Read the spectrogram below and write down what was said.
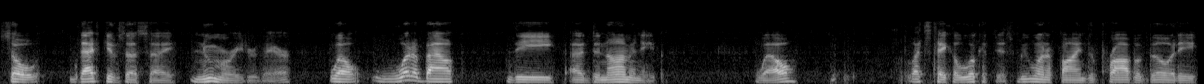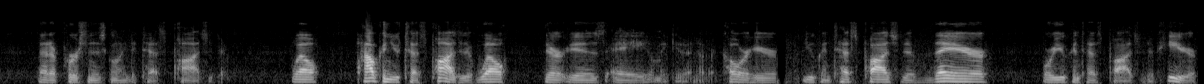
So that gives us a numerator there. Well, what about the uh, denominator? Well, let's take a look at this. We want to find the probability that a person is going to test positive. Well, how can you test positive? Well, there is a, let me get another color here. You can test positive there, or you can test positive here.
